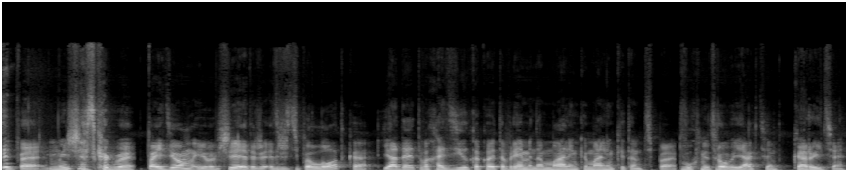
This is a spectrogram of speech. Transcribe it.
Типа, мы сейчас как бы пойдем, и вообще, это же, это же типа лодка. Я до этого ходил какое-то время на маленькой-маленькой там типа двухметровой яхте, корыте.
